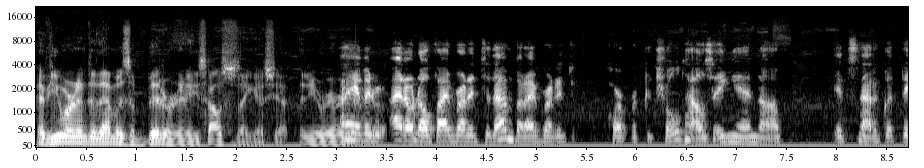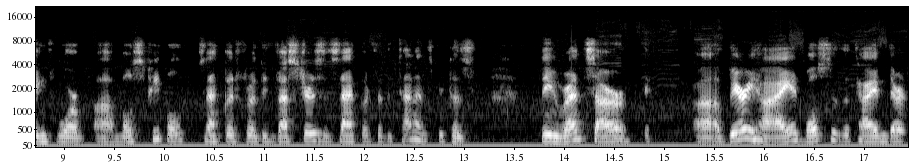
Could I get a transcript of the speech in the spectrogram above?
have you run into them as a bidder in these houses? I guess yet in your area. I haven't. I don't know if I've run into them, but I've run into corporate controlled housing, and uh, it's not a good thing for uh, most people. It's not good for the investors. It's not good for the tenants because the rents are uh, very high, and most of the time they're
